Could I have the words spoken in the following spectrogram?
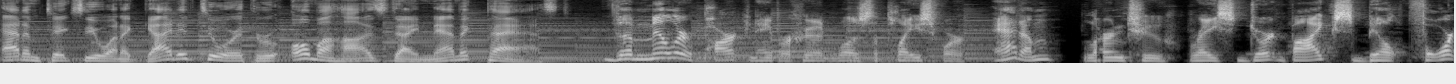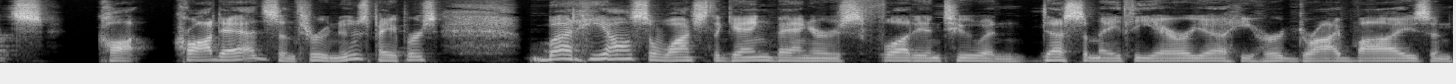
Adam takes you on a guided tour through Omaha's dynamic past. The Miller Park neighborhood was the place where Adam learned to race dirt bikes, built forts, caught crawdads, and threw newspapers. But he also watched the gangbangers flood into and decimate the area. He heard drive-bys and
